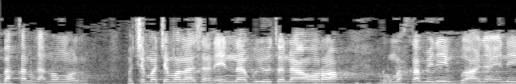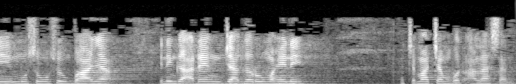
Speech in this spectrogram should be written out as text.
Bahkan nggak nongol. Macam-macam alasan. Inna buyutana aurah. Rumah kami ini banyak ini musuh-musuh banyak. Ini nggak ada yang jaga rumah ini. Macam-macam buat alasan.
